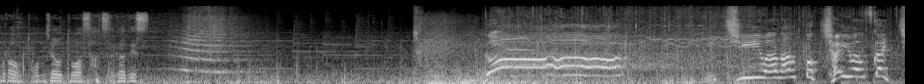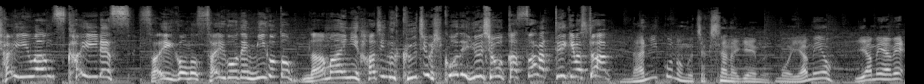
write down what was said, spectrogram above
空を飛んじゃうとはさすがです。ゴー !1 位はなんとチャイワンスカイチャイワンスカイです。最後の最後で見事名前に恥じぬ空中飛行で優勝をかっさらっていきました。何この無茶苦茶なゲーム。もうやめよう。やめやめ。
